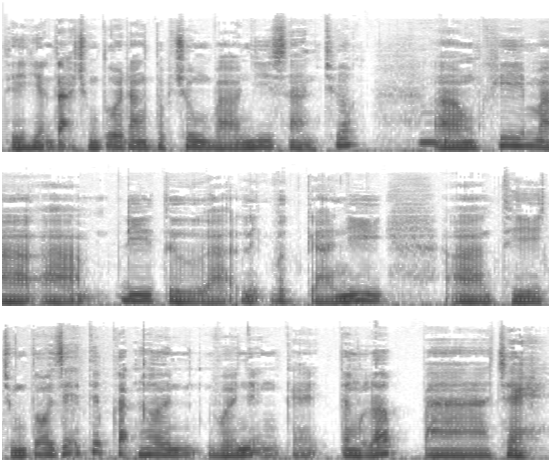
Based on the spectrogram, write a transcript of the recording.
Thì hiện tại chúng tôi đang tập trung vào nhi sản trước. À, khi mà à, đi từ à, lĩnh vực à, nhi à, thì chúng tôi dễ tiếp cận hơn với những cái tầng lớp à, trẻ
